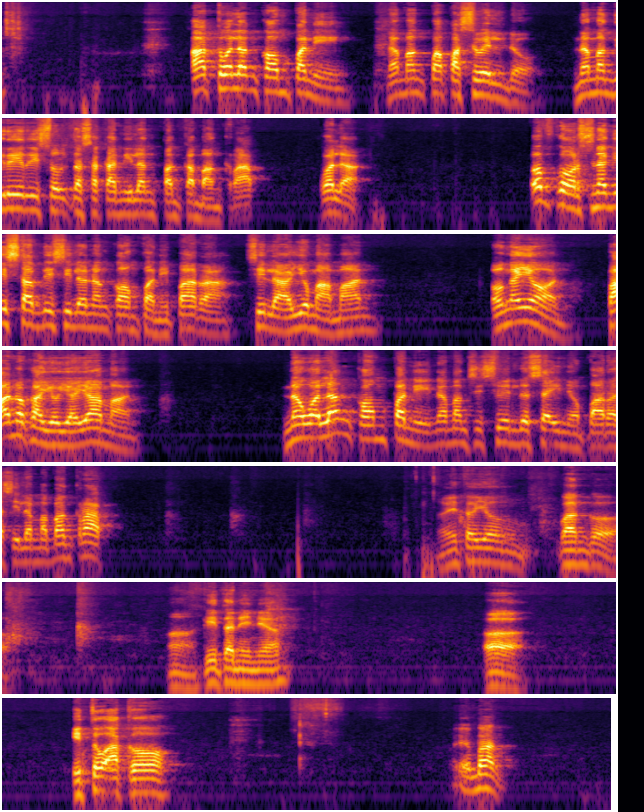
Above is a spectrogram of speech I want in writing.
At walang company na magpapasweldo na magre-resulta sa kanilang pagkabankrupt. Wala. Of course, nag-establish sila ng company para sila yumaman. O ngayon, paano kayo yayaman? Na walang company na magsisweldo sa inyo para sila mabankrupt. Ito yung bangko. Ah, kita ninyo? Ah. Ito ako. Eh, ba?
